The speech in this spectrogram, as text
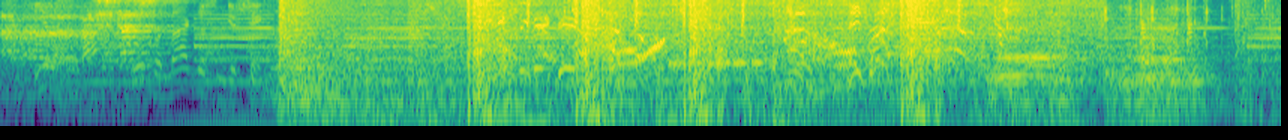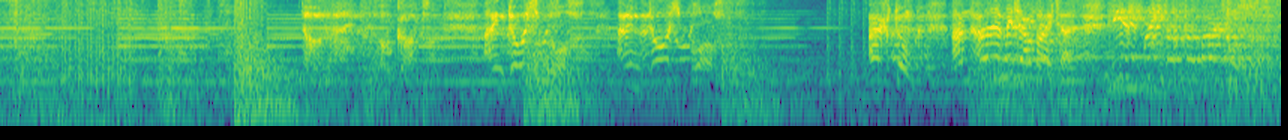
Aber was ist das? Von Magnussen geschickt. Oh nein, oh Gott. Ein Durchbruch. Ein Durchbruch. Achtung, an alle Mitarbeiter. Hier spricht Dr. Magnus.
